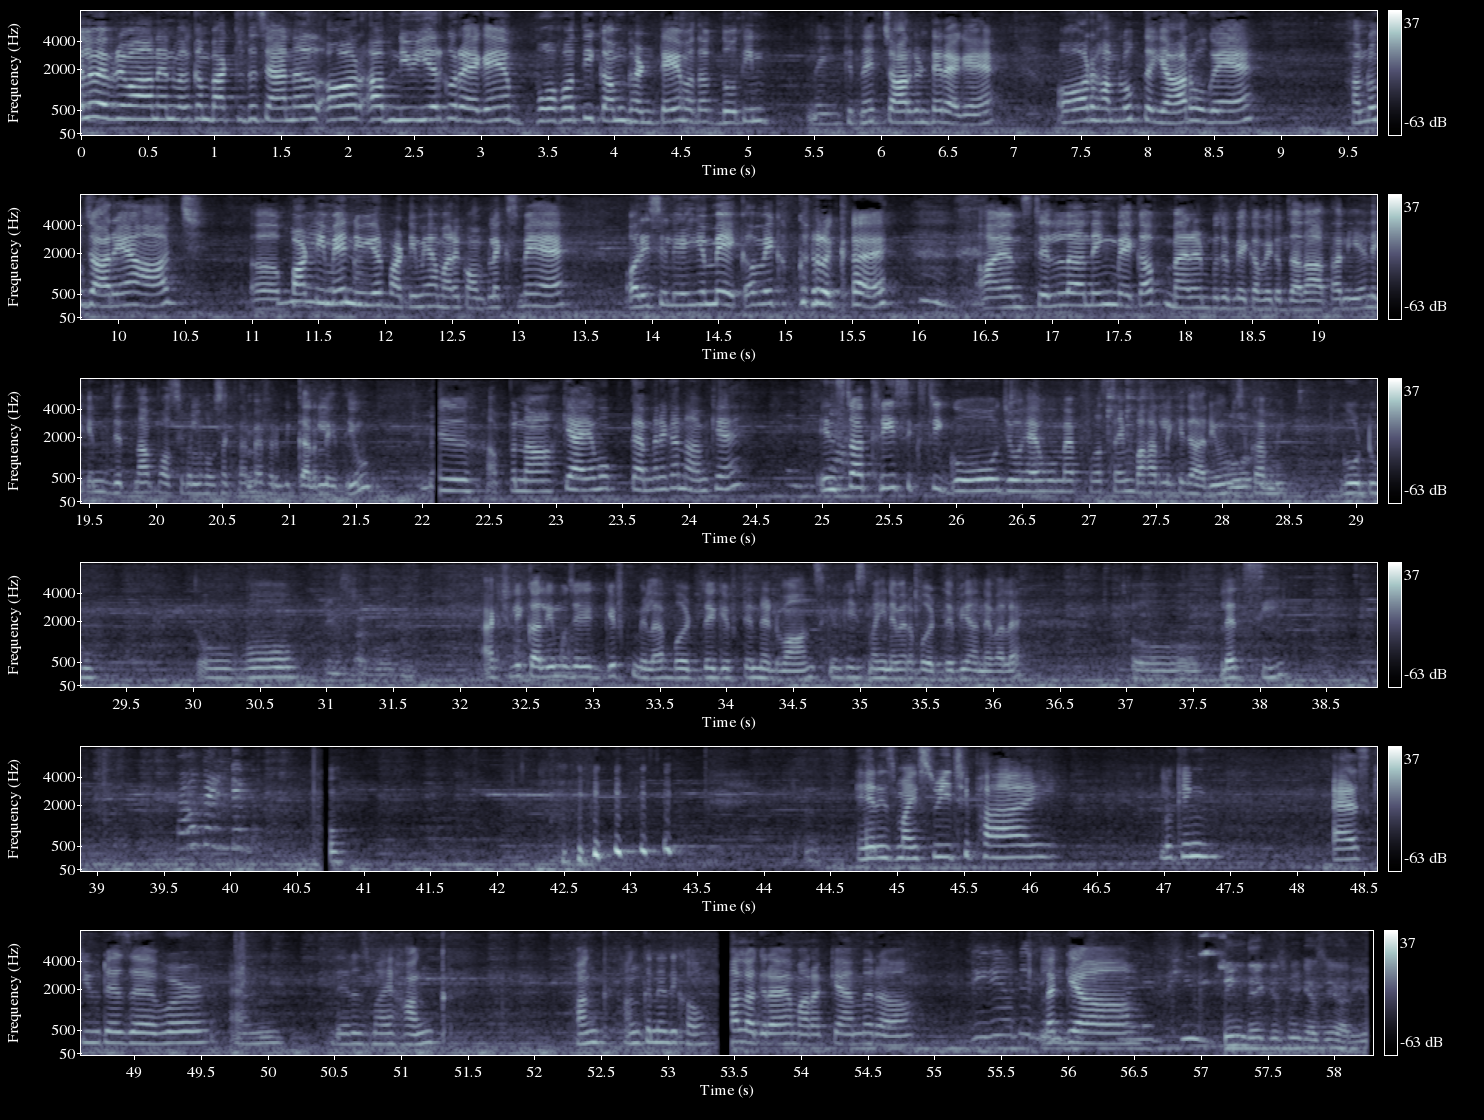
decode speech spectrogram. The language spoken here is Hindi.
Hello everyone and welcome back to the channel और अब न्यू ईयर को रह गए हैं बहुत ही कम घंटे मतलब दो तीन, नहीं, कितने, चार घंटे रह गए हैं। और हम लोग तैयार हो गए हैं। हम लोग जा रहे हैं आज पार्टी में न्यू ईयर पार्टी में, हमारे कॉम्प्लेक्स में है। और इसीलिए ये मेकअप वेकअप कर रखा है। I am still learning makeup मैंने, मुझे मेकअप वेकअप ज़्यादा आता नहीं है, लेकिन जितना पॉसिबल हो सकता है, मैं फिर भी कर लेती हूँ। अपना, क्या है वो कैमरे का नाम क्या है? इंस्टा 360 गो जो है, वो मैं फ़र्स्ट टाइम बाहर लेके जा रही हूँ, उसका भी गो टू तो वो एक्चुअली कल ही मुझे गिफ्ट मिला है बर्थडे गिफ्ट इन एडवांस क्योंकि इस महीने मेरा बर्थडे भी आने वाला है। तो let's see Here is my sweetie pie, looking as cute as ever, and there is my hunk. Hunk hunk ने दिखाओ। क्या लग रहा है हमारा कैमरा लग गया। देख इसमें कैसे आ रही है?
